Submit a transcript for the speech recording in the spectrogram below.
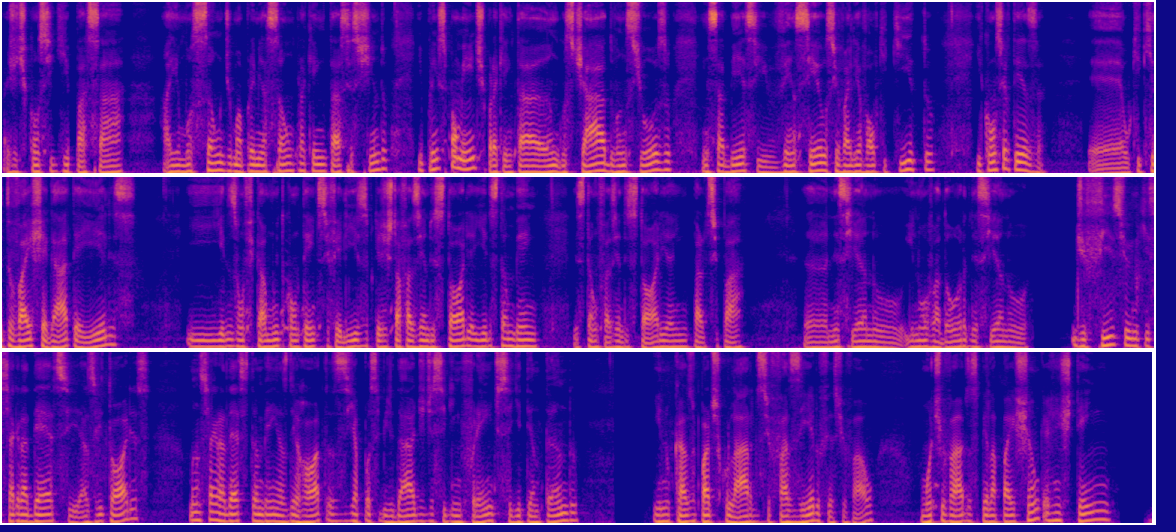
A gente conseguir passar a emoção de uma premiação para quem está assistindo e principalmente para quem está angustiado, ansioso em saber se venceu, se vai levar o Kikito. E com certeza, é, o Kikito vai chegar até eles e eles vão ficar muito contentes e felizes porque a gente está fazendo história e eles também estão fazendo história em participar uh, nesse ano inovador, nesse ano difícil em que se agradece as vitórias, mas se agradece também as derrotas e a possibilidade de seguir em frente, seguir tentando, e no caso particular de se fazer o festival, motivados pela paixão que a gente tem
